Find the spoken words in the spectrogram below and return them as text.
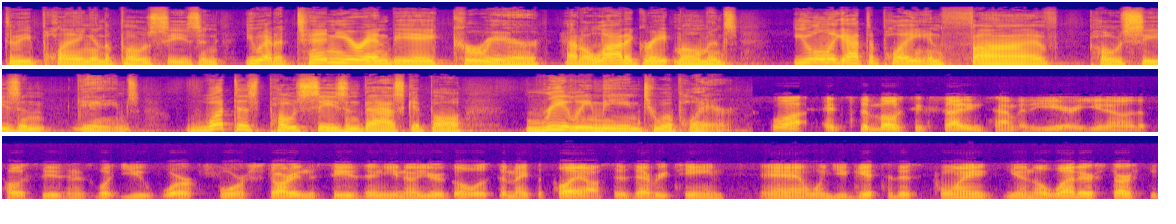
to be playing in the postseason. You had a 10 year NBA career, had a lot of great moments. You only got to play in five postseason games. What does postseason basketball really mean to a player? Well, it's the most exciting time of the year. You know, the postseason is what you work for. Starting the season, you know, your goal is to make the playoffs as every team. And when you get to this point, you know, the weather starts to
